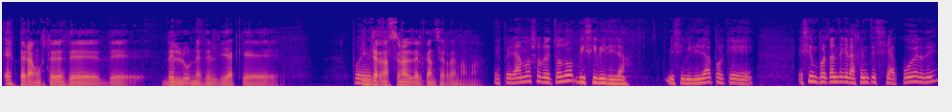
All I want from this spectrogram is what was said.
esperan ustedes de del lunes, del día que pues internacional del cáncer de mama? Esperamos sobre todo visibilidad, visibilidad porque es importante que la gente se acuerde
